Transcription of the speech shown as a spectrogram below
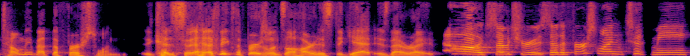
Tell me about the first one because I think the first one's the hardest to get. Is that right? Oh, it's so true. So the first one took me,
